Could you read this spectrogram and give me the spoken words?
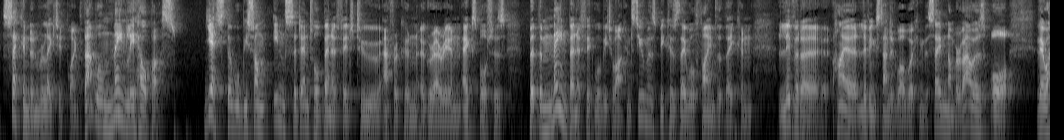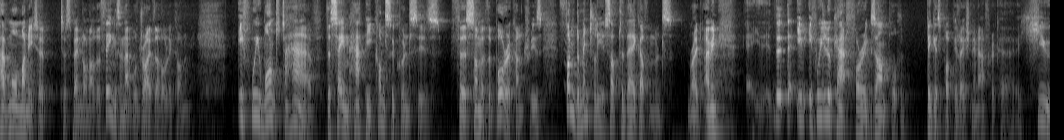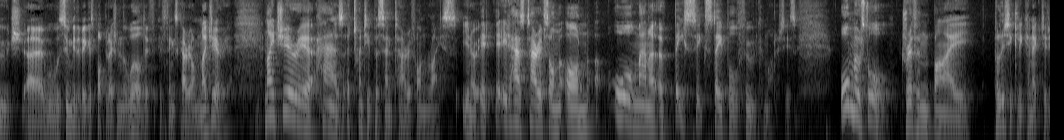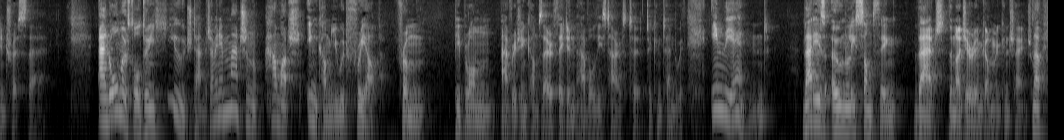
Second and related point, that will mainly help us. Yes, there will be some incidental benefit to African agrarian exporters, but the main benefit will be to our consumers because they will find that they can live at a higher living standard while working the same number of hours, or they will have more money to, to spend on other things, and that will drive the whole economy. If we want to have the same happy consequences for some of the poorer countries, fundamentally it's up to their governments, right? I mean, if we look at, for example, biggest population in Africa, a huge, uh, will soon be the biggest population in the world if, if things carry on, Nigeria. Nigeria has a 20% tariff on rice. You know, it, it has tariffs on, on all manner of basic staple food commodities, almost all driven by politically connected interests there and almost all doing huge damage. I mean, imagine how much income you would free up from people on average incomes there if they didn't have all these tariffs to, to contend with. In the end, that is only something that the Nigerian government can change. Now,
